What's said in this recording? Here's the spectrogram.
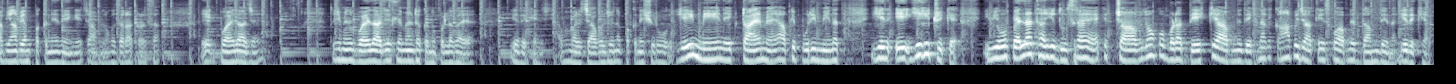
अब यहाँ पे हम पकने देंगे चावलों को, ज़रा थोड़ा सा एक बॉयल आ जाए। तो ये मैंने बॉयल आ जाए, इसलिए मैंने ढक्कन ऊपर लगाया है। ये देखें जी, अब हमारे चावल जो है ना पकने शुरू हो गए। यही मेन एक टाइम है आपकी पूरी मेहनत। ये यही ट्रिक है। ये वो पहला था, ये दूसरा है कि चावलों को बड़ा देख के आपने देखना कि कहाँ पे जाके इसको आपने दम देना। ये देखें आप।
